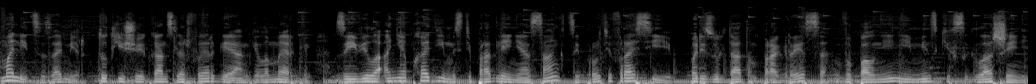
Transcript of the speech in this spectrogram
молиться за мир. Тут еще и канцлер ФРГ Ангела Меркель заявила о необходимости продления санкций против России по результатам прогресса в выполнении Минских соглашений,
